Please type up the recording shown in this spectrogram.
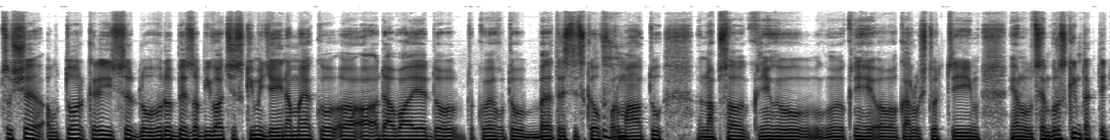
což je autor, který se dlouhodobě zabývá českými dějinami jako, a, a dává je do takového to beletristického formátu, napsal knihu, knihy o Karlu IV. Janu Lucemburským, tak teď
